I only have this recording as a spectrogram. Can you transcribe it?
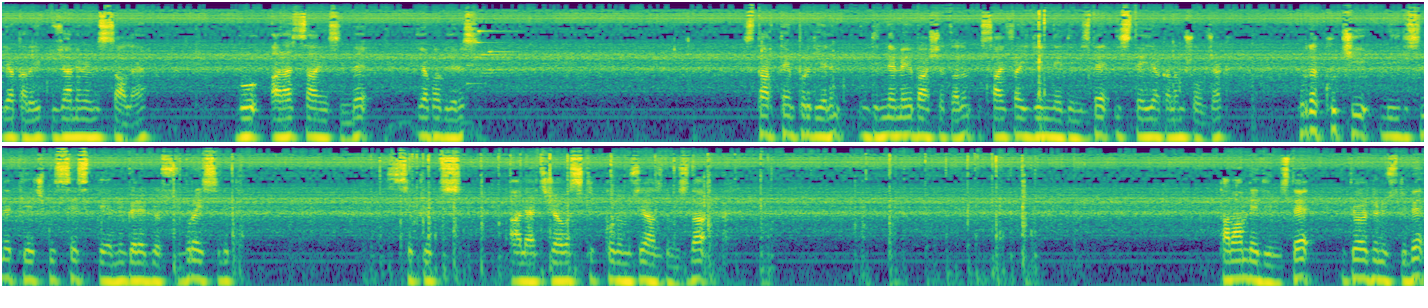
yakalayıp düzenlememizi sağlayan bu araç sayesinde yapabiliriz. Start Temper diyelim. Dinlemeyi başlatalım. Sayfayı yenilediğimizde isteği yakalamış olacak. Burada cookie bilgisinde PHP ses değerini görebiliyorsunuz. Burayı silip script alert javascript kodumuzu yazdığımızda tamam dediğimizde gördüğünüz gibi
